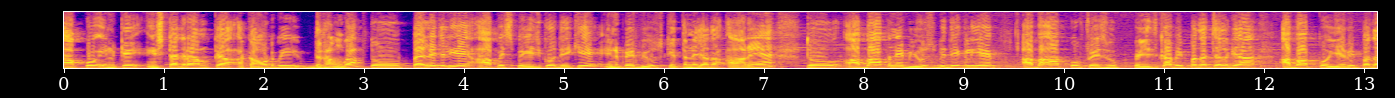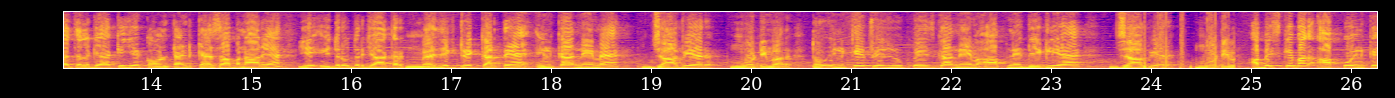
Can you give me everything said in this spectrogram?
आपको इनके इंस्टाग्राम का अकाउंट भी दिखाऊँगा। तो पहले चलिए आप इस पेज को देखिए, इन पे व्यूज़ कितने ज़्यादा आ रहे हैं। तो अब आपने व्यूज़ भी देख लिए, अब आपको फेसबुक पेज का भी पता चल गया, अब आपको ये भी पता चल गया कि ये कंटेंट कैसा बना रहे हैं। ये इधर उधर जाकर मैजिक ट्रिक करते हैं, इनका नेम है जावियर मोटिमर। तो इनके फेसबुक पेज का नेम आपने देख लिया है। Xavier motive. अब इसके बाद आपको इनके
